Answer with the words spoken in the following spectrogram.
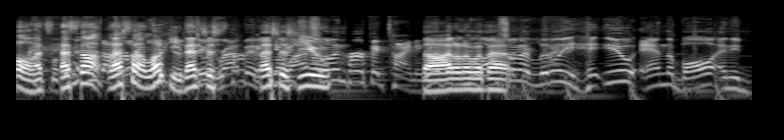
Oh, that's that's not that's not lucky. That's just Perfect that's just you. one- Perfect timing. No, I don't know about last that. one, I literally hit you and the ball, and you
